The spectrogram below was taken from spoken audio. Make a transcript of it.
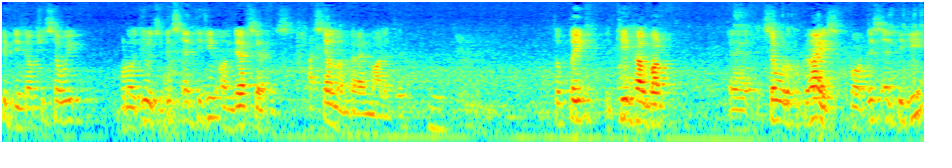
تبدي انه شو تسوي؟ produce this antigen on their surface على ال cell membrane مالته تعطي ال T helper تسوي recognize for this antigen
